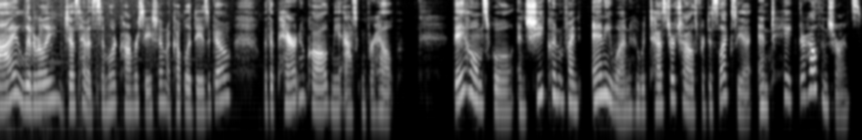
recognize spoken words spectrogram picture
I literally just had a similar conversation a couple of days ago with a parent who called me asking for help. They homeschool, and she couldn't find anyone who would test her child for dyslexia and take their health insurance.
